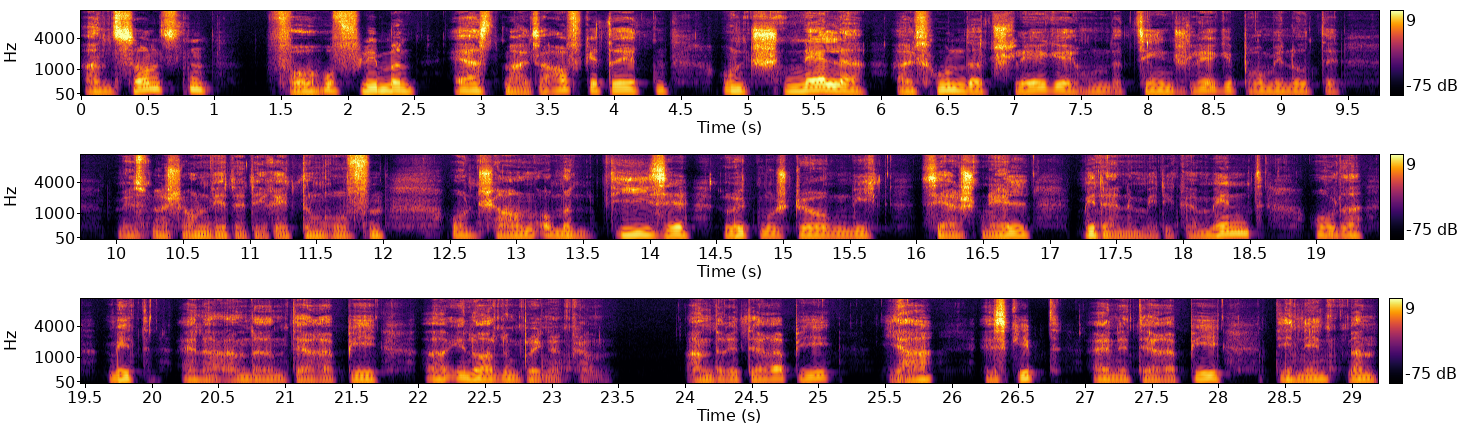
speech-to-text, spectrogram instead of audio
Ansonsten Vorhofflimmern erstmals aufgetreten und schneller als 100 Schläge, 110 Schläge pro Minute, müssen wir schon wieder die Rettung rufen und schauen, ob man diese Rhythmusstörung nicht sehr schnell mit einem Medikament oder mit einer anderen Therapie in Ordnung bringen kann. Andere Therapie? Ja, es gibt eine Therapie, die nennt man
